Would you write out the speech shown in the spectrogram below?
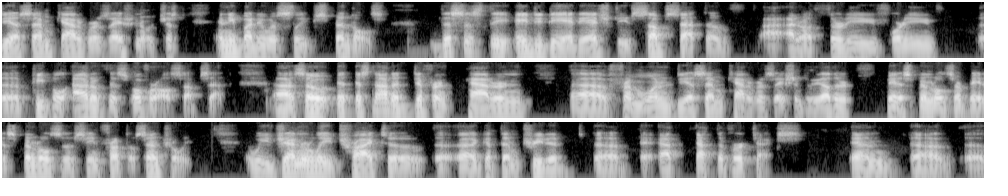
DSM categorization. It was just anybody with sleep spindles. This is the ADD ADHD subset of I don't know 30, 40 uh, people out of this overall subset. Uh, so it, it's not a different pattern uh, from one DSM categorization to the other. Beta spindles are beta spindles that are seen frontocentrally we generally try to uh, uh, get them treated uh, at at the vertex, and uh, uh,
